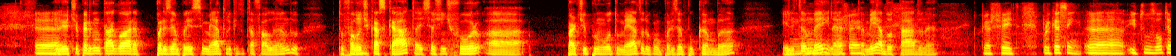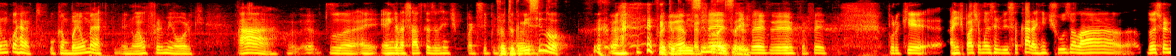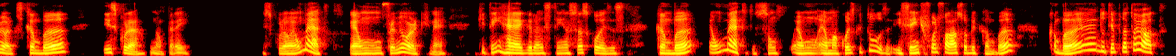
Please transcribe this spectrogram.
Eu ia te perguntar agora, por exemplo, esse método que tu está falando, tu falou hum. de cascata, e se a gente for a partir para um outro método, como por exemplo o Kanban, ele hum, também, né? Perfeito. Também é adotado, né? Perfeito. Porque assim, uh, e tu usou o termo correto. O Kanban é um método, ele não é um framework. Ah, é, é engraçado que às vezes a gente participa de. Foi tu que me ensinou. Foi tudo que me ensinou perfeito, isso aí. Perfeito, é, perfeito. Porque a gente parte de algumas serviços, cara, a gente usa lá dois frameworks, Kanban e Scrum. Não, peraí. Scrum é um método, é um framework, né? Que tem regras, tem as suas coisas. Kanban é um método, são, é, um, é uma coisa que tu usa. E se a gente for falar sobre Kanban, Kanban é do tempo da Toyota.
